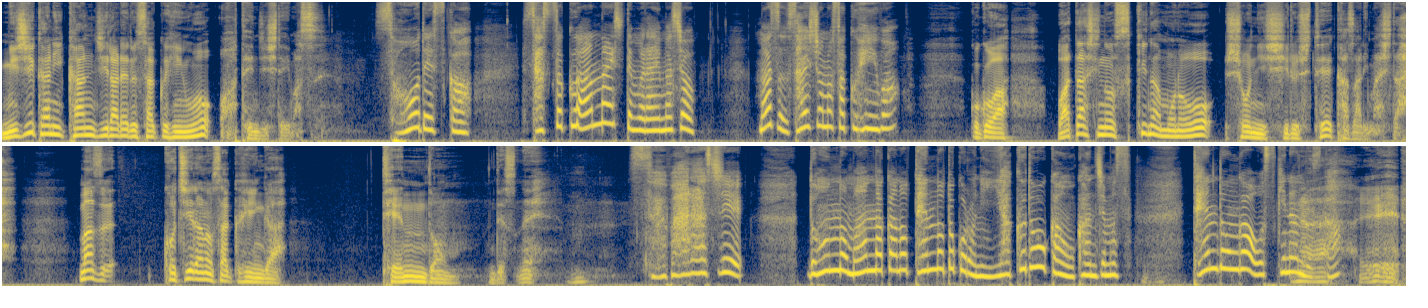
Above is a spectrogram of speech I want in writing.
身近に感じられる作品を展示しています。そうですか。早速案内してもらいましょう。まず最初の作品は？ここは私の好きなものを書に記して飾りました。まずこちらの作品が天丼ですね。素晴らしい丼の真ん中の点のところに躍動感を感じます。天丼がお好きなんですか？ええ。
